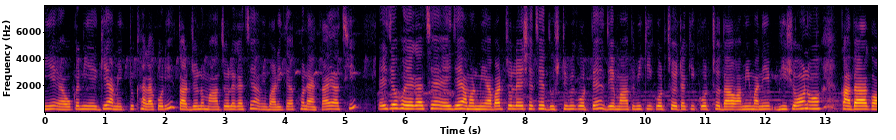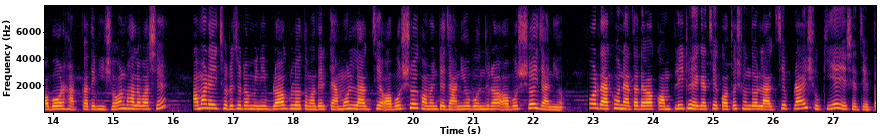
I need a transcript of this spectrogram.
নিয়ে ওকে নিয়ে গিয়ে আমি একটু খেলা করি। তার জন্য মা চলে গেছে, আমি বাড়িতে এখন একাই আছি। এই যে হয়ে গেছে, এই যে আমার মেয়ে আবার চলে এসেছে দুষ্টুমি করতে, যে, মা, তুমি কি করছ? এটা কি করছ? দাও। আমি মানে ভীষণ ও কাদা গোবর হাটকাতে ভীষণ ভালোবাসে। আমার এই ছোট ছোট মিনি ব্লগগুলো তোমাদের কেমন লাগছে অবশ্যই কমেন্টে জানিও বন্ধুরা, অবশ্যই জানিও। ওর দেখো নেতা দেওয়া কমপ্লিট হয়ে গেছে, কত সুন্দর লাগছে, প্রায় শুকিয়ে এসেছে। তো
